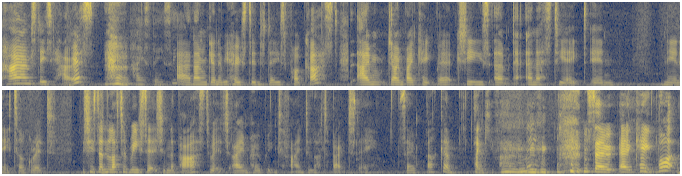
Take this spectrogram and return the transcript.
Hi, I'm Stacey Harris. Hi, Stacey. and I'm going to be hosting today's podcast. I'm joined by Kate Burke. She's um, an ST8 in neonatal grid. She's done a lot of research in the past, which I'm hoping to find a lot about today. So, welcome. Thank you for having me. so, uh, Kate, what,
